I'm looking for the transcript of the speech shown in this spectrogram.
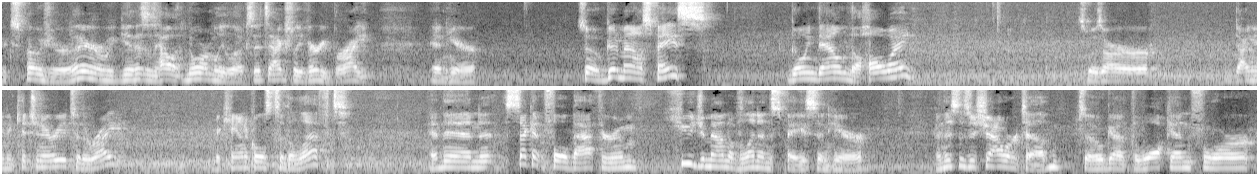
exposure. There we go. This is how it normally looks. It's actually very bright in here. So, good amount of space going down the hallway. This was our dining and kitchen area to the right, mechanicals to the left, and then second full bathroom, huge amount of linen space in here. And this is a shower tub, so got the walk-in for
